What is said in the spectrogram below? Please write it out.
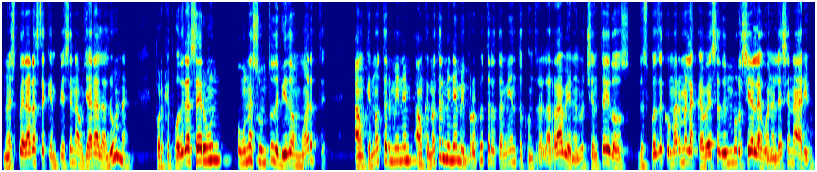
no esperar hasta que empiecen a aullar a la luna, porque podría ser un, un asunto de vida o muerte. Aunque no, termine, aunque no terminé mi propio tratamiento contra la rabia en el 82, después de comerme la cabeza de un murciélago en el escenario,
